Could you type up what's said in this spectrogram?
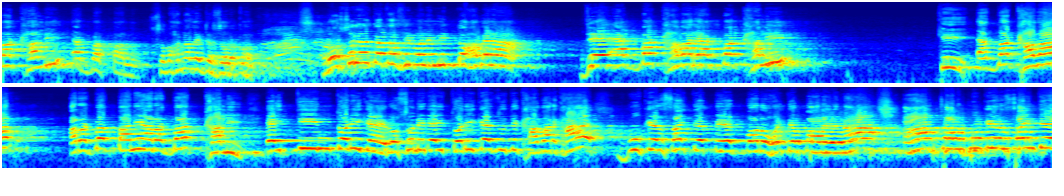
ভাগ খালি, এক ভাগ পানি। সুবহানাল এটা জোর কর রসুলের কথা জীবনে মৃত্যু হবে না। যে এক ভাগ খাবার, এক ভাগ খালি, কি? এক ভাগ খাবার আর এক ভাগ পানি আর এক ভাগ খালি। এই তিন তরিকায় রসুলের এই তরিকায় যদি খাবার খায়, বুকের সাইতে পেট বড় হইতে পারে না। আর যার বুকের সাইতে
